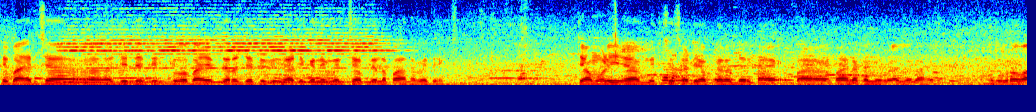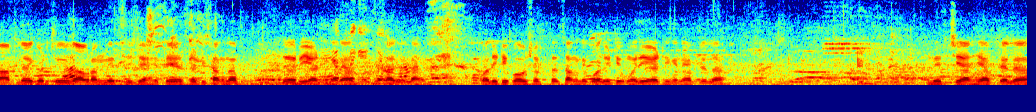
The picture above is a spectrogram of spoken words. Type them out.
ते बाहेरच्या जिल्ह्यातील किंवा बाहेरच्या राज्यातील या ठिकाणी मिरची आपल्याला पाहायला मिळते. त्यामुळे या मिरचीसाठी आपल्याला दर काय पा पाहायला कमी मिळालेला आहे. त्याचबरोबर आपल्या इकडची गावरान मिरची जी आहे त्यासाठी चांगला दर या ठिकाणी आज मिळालेला आहे. क्वालिटी पाहू शकता चांगल्या क्वालिटीमध्ये या ठिकाणी आपल्याला मिरची आहे आपल्याला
